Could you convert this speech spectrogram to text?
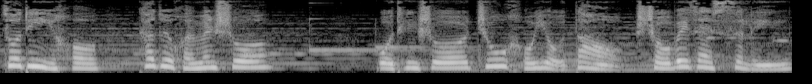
坐定以后，他对桓温说：“我听说诸侯有道，守卫在四邻。”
